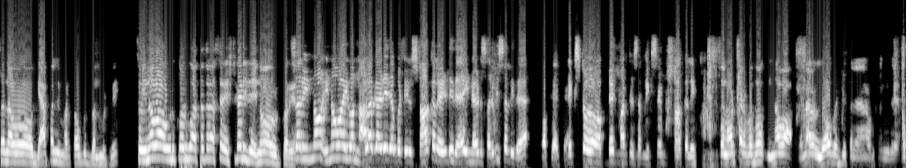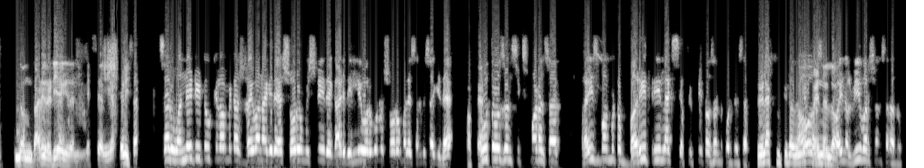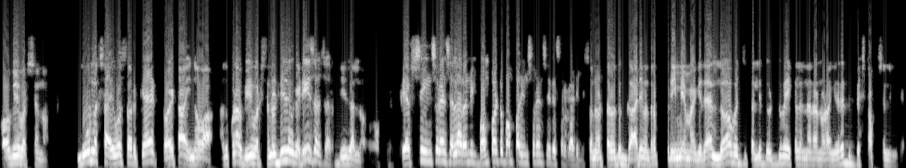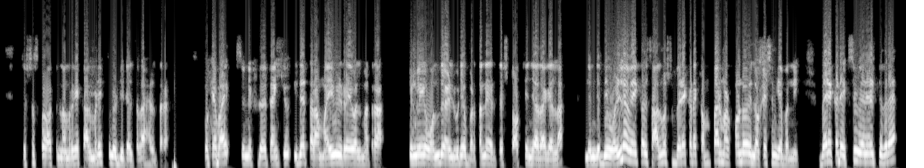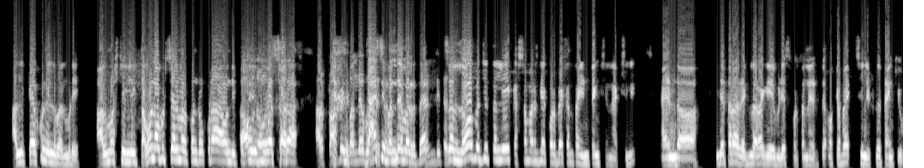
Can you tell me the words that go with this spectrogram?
ಸರ್ ನಾವು ಗ್ಯಾಪ್ ಅಲ್ಲಿ ಮರ್ತೋಗ್ಬಿಟ್ಟು ಬಂದ್ಬಿಟ್ವಿ. ಸೊ ಇನೋವಾ ಹುಡ್ಕೋರ್ಗು ಹತ್ತತ್ರ ಸರ್ ಎಷ್ಟು ಗಾಡಿ ಇದೆ ಇನೋವಾ ಹುಡ್ಕೋರ್ಗೆ? ಸರ್ ಇನ್ನೋ ಇನೋವಾ ಈಗ ಒಂದ್ ನಾಲ್ಕು ಗಾಡಿ ಇದೆ ಬಟ್ ಇದು ಸ್ಟಾಕ್ ಅಲ್ಲಿ ಎಲ್ಡಿದೆ ಇನ್ನೆರಡು ಸರ್ವಿಸ್ ಅಲ್ಲಿ ಇದೆ. ಓಕೆ ಓಕೆ ನೆಕ್ಸ್ಟ್ ಅಪ್ಡೇಟ್ ಮಾಡ್ತೀವಿ ಸರ್ ನೆಕ್ಸ್ಟ್ ಟೈಮ್ ಸ್ಟಾಕ್ ಅಲ್ಲಿ. ಸೊ ನೋಡ್ತಾ ಇರ್ಬೋದು ಇನೋವಾ ಏನಾರ ಲೋ ಬಜೆಟ್ ಅಲ್ಲಿ ಏನಾರ ಹುಡ್ಕೊಂಡಿದ್ರೆ ಇಲ್ಲೊಂದು ಗಾಡಿ ರೆಡಿ ಆಗಿದೆ ನಿಮ್ಗೆ ಸೇಲ್ಗೆ ಹೇಳಿ sir sir one eighty two kilometres driven ಆಗಿದೆ. ಶೋರೂಮ್ ಹಿಸ್ಟ್ರಿ ಇದೆ. ಗಾಡಿದ ಇಲ್ಲಿವರೆಗೂ ಶೋರೂಮ್ ಅಲ್ಲೇ ಸರ್ವಿಸ್ ಆಗಿದೆ. Two thousand six model sir price ಬಂದ್ಬಿಟ್ಟು ಬರೀ ತ್ರೀ ಲ್ಯಾಕ್ಸ್ ಫಿಫ್ಟಿ ತೌಸಂಡ್ ಕೊಡ್ತೀವಿ sir three lakh fifty thousand final final V version sir ಅದು. ವಿ ವರ್ಷನ್ ಮೂರ್ ಲಕ್ಷ ಐವತ್ ಸಾವಿರಕ್ಕೆ ಟೊಯೋಟಾ ಇನೋವಾ ಅದು ಕೂಡ ವಿ ವರ್ಷನ್ ಡೀಸೆಲ್ ಗಾಡಿ. Diesel sir diesel F C insurance ಎಲ್ಲ running bumper to bumper insurance ಇದೆ ಸರ್ ಗಾಡಿಲಿ. ಸೊ ನೋಡ್ತಾ ಇರೋದು ಗಾಡಿ ಮಾತ್ರ ಪ್ರೀಮಿಯಂ ಆಗಿದೆ. ಲೋ ಬಜೆಟ್ ಅಲ್ಲಿ ದೊಡ್ಡ ವೆಹಿಕಲ್ ಏನಾರ ನೋಡಂಗಿದ್ರೆ ಇದು ಬೆಸ್ಟ್ ಆಪ್ಷನ್ ನಿಮ್ಗೆ. ಜಸ್ಟ್ ಸ್ಕೋರ್ ನಂಬರ್ಗೆ ಕಾಲ್ ಮಾಡಿ ಫುಲ್ ಡೀಟೇಲ್ಸ್ ಎಲ್ಲ ಹೇಳ್ತಾರೆ. Okay bye so next video thank you ಇದೇ ತರ ಮೈ ವಿಲ್ ಡ್ರೈವ್ ಅಲ್ಲಿ ಮಾತ್ರ ತಿಂಗಳಿಗೆ ಒಂದು ಎರಡು ವಿಡಿಯೋ ಬರ್ತಾನೆ ಇರುತ್ತೆ. ಸ್ಟಾಕ್ ಚೇಂಜ್ ಆದಾಗೆಲ್ಲ. ನಿಮ್ಗೆ ನೀವು ಒಳ್ಳೆ ವೆಹಿಕಲ್ಸ್ ಆಲ್ಮೋಸ್ಟ್ ಬೇರೆ ಕಡೆ ಕಂಪೇರ್ ಮಾಡ್ಕೊಂಡು ಈ ಲೊಕೇಶನ್ಗೆ ಬನ್ನಿ. ಬೇರೆ ಕಡೆ ಎಕ್ಸಿವ್ ಏನ್ ಹೇಳ್ತಿದ್ರೆ ಅಲ್ಲಿ ಕೇಳ್ಕೊಂಡು ಇಲ್ಲಿ ಬಂದ್ಬಿಡಿ. ಆಲ್ಮೋಸ್ಟ್ ಇಲ್ಲಿ ತಗೊಂಡೋಗ್ಬಿಟ್ಟು ಸೇಲ್ ಮಾಡ್ಕೊಂಡ್ರು ಕೂಡ ಒಂದ್ ಇಪ್ಪತ್ತು ಹೌದು, ಹೌದು. ಮೂವತ್ ಸಾವಿರ ಪ್ರಾಫಿಟ್ ಬಂದೇ ಜಾಸ್ತಿ ಬಂದೇ ಬರುತ್ತೆ. ಸೊ ಲೋ ಬಜೆಟ್ ಅಲ್ಲಿ ಕಸ್ಟಮರ್ಸ್ಗೆ ಕೊಡ್ಬೇಕಂತ ಇಂಟೆನ್ಷನ್ ಆಕ್ಚುಲಿ ಅಂಡ್ ಇದೇ ತರ ರೆಗ್ಯುಲರ್ ಆಗಿ ವಿಡಿಯೋಸ್ ಬರ್ತಾನೆ ಇರುತ್ತೆ. Okay bye see next thank you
